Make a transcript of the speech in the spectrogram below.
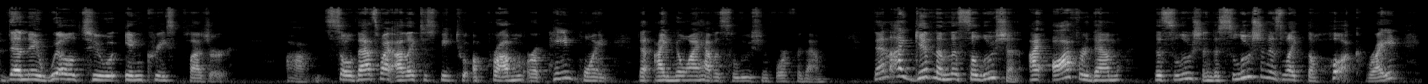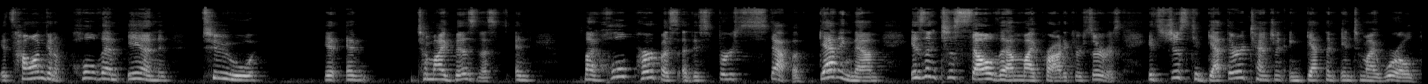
than they will to increase pleasure. Um, so that's why I like to speak to a problem or a pain point that I know I have a solution for for them. Then I give them the solution. I offer them the solution. The solution is like the hook, right? It's how I'm going to pull them in to it and to my business. And my whole purpose of this first step of getting them isn't to sell them my product or service. It's just to get their attention and get them into my world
